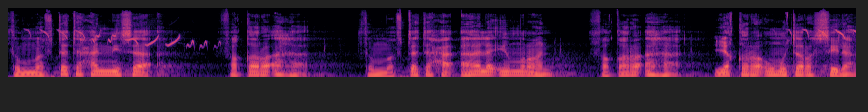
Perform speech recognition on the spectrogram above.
ثم افتتح النساء فقرأها ثم افتتح آل إمران فقرأها يقرأ مترسلا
